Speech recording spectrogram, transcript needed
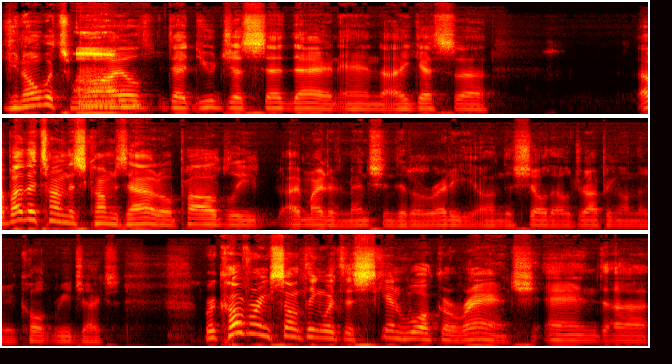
You know what's Um, wild that you just said that, and I guess uh, uh, by the time this comes out, it'll probably I might have mentioned it already on the show that will dropping on the Occult Rejects. We're covering something with the Skinwalker Ranch, and uh,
